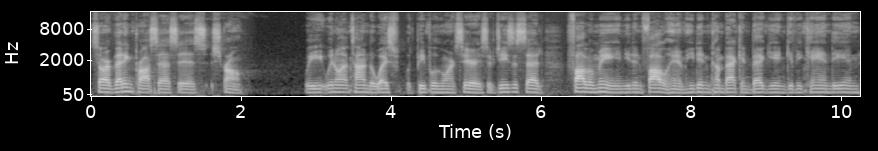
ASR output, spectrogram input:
So our vetting process is strong. We we don't have time to waste with people who aren't serious. If Jesus said, "Follow me," and you didn't follow him, he didn't come back and beg you and give you candy and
